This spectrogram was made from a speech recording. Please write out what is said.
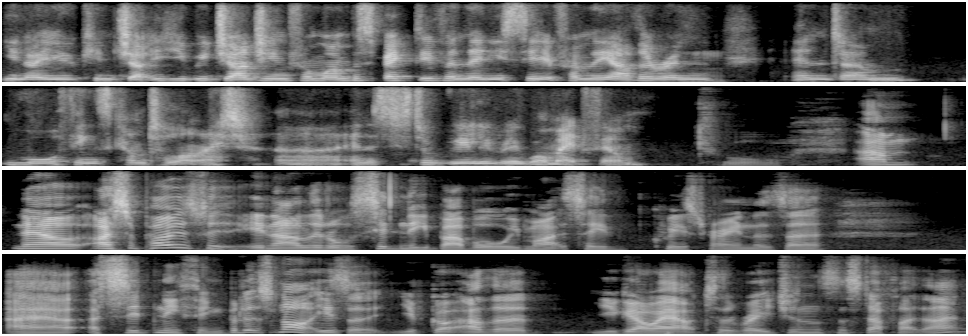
you know you can ju- you be judging from one perspective and then you see it from the other and mm. and um, more things come to light uh, and it's just a really really well made film cool um, now, I suppose in our little Sydney bubble, we might see Queer Screen as a uh, a Sydney thing, but it's not, is it? You've got other, you go out to the regions and stuff like that.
